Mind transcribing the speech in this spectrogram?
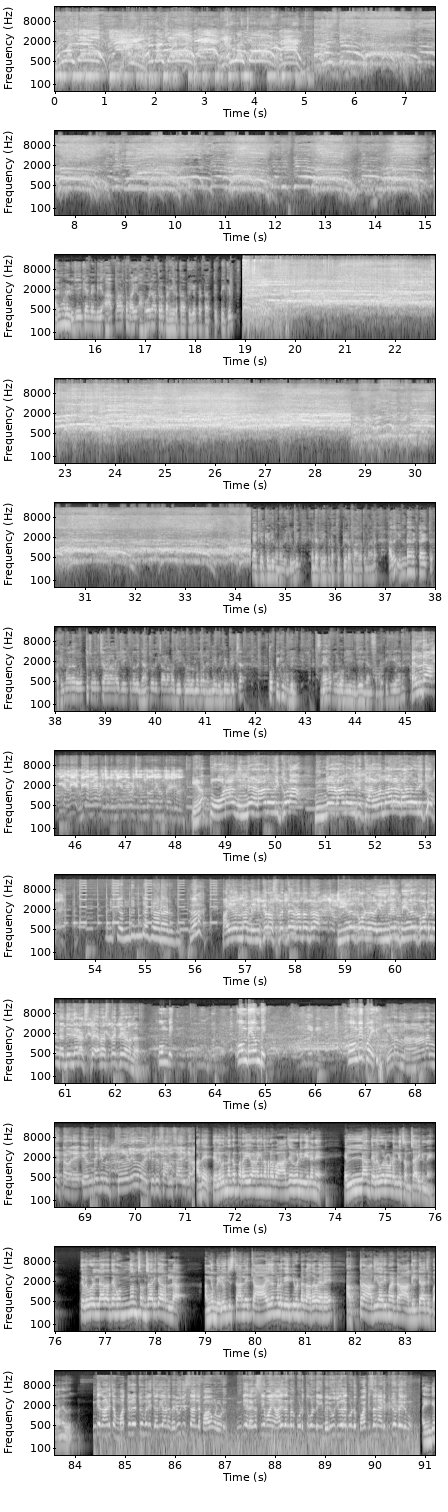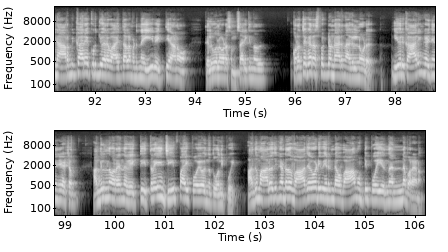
Hadi başlayın! Hadi başlayın! Hadi başlayın! അനുമോളെ വിജയിക്കാൻ വേണ്ടി ആത്മാർത്ഥമായി അഹോരാത്രം പണിയെടുത്ത പ്രിയപ്പെട്ട തുപ്പിക്കും. ഞാൻ കേൾക്കേണ്ടി വന്ന വെല്ലുവിളി എന്റെ പ്രിയപ്പെട്ട തൊപ്പിയുടെ ഭാഗത്തു നിന്നാണ് അത് ഇൻഡയറക്റ്റ് ആയിട്ട് അഖിൽമാരാർ വോട്ട് ചോദിച്ച ആളാണോ ജയിക്കുന്നത് ഞാൻ ചോദിച്ച ആളാണോ ജയിക്കുന്നത് എന്ന് പറഞ്ഞ് എന്നെ വെല്ലുവിളിച്ച തൊപ്പിക്ക് മുമ്പിൽ സ്നേഹപൂർവം ഈ വിജയം ഞാൻ സമർപ്പിക്കുകയാണ്. എന്താ? നീ നീ നീ എന്നെ വിളിച്ചിട്ട് നീ എന്നെ വിളിച്ചിട്ട് എന്തോ ആദ്യം സംസാരിച്ചത്? എടാ പോടാ നിന്നെ എടാന്ന് വിളിക്കോടാ. നിന്നെ എടാന്ന് വിളിക്കും. കള്ളന്മാരെ എടാന്ന് വിളിക്കും. എനിക്ക് എന്തിന്റെ കേടായിരുന്നു? അതിനെന്താ നിനക്ക് റെസ്പെക്ട് ചെയ്യണം എന്താ? പീനൽ കോഡിലുണ്ട് ഇന്ത്യൻ പീനൽ കോഡിലുണ്ട് നിന്റെ റെസ്പെക്ട് ചെയ്യണമെന്ന്. ഉമ്പി. ഉമ്പി ഊമ്പി ഊമ്പി പോയി എടാ നാണം കെട്ടവനെ. എന്തെങ്കിലും തെളിവ് വെച്ചിട്ട് സംസാരിക്കണം. അതെ തെളിവെന്നൊക്കെ പറയുകയാണെങ്കിൽ നമ്മുടെ വാചകോടി വീരന് എല്ലാം തെളിവുകളോടല്ലേ സംസാരിക്കുന്നേ. തെളിവുകളില്ലാതെ അദ്ദേഹം ഒന്നും സംസാരിക്കാറില്ല. അങ്ങ് ബലൂചിസ്ഥാനിലേക്ക് ആയുധങ്ങൾ കയറ്റിവിട്ട കഥ വരെ അത്ര ആധികാരികമായിട്ടാണ് അഖിൽ രാജ് പറഞ്ഞത്. ഇന്ത്യ കാണിച്ച മറ്റൊരു ഏറ്റവും വലിയ ചതിയാണ് ബലൂചിസ്ഥാനിലെ പാവങ്ങളോട്. ഇന്ത്യ രഹസ്യമായ ആയുധങ്ങൾ കൊടുത്തുകൊണ്ട് ഈ ബലൂജികളെ കൊണ്ട് പാകിസ്ഥാനെ അടിപ്പിച്ചുകൊണ്ടിരുന്നു. ഇന്ത്യൻ ആർമിക്കാരെ കുറിച്ച് വരെ വായത്താളം ഇടുന്ന ഈ വ്യക്തിയാണോ തെളിവുകളോടെ സംസാരിക്കുന്നത്? കുറച്ചൊക്കെ റെസ്പെക്റ്റ് ഉണ്ടായിരുന്നു അഖിലിനോട്. ഈ ഒരു കാര്യം കഴിഞ്ഞതിന് ശേഷം അഖിൽ എന്ന് പറയുന്ന വ്യക്തി ഇത്രയും ചീപ്പായി പോയോ എന്ന് തോന്നിപ്പോയി. അതും ആലോചിക്കേണ്ടത് വാചകോടി വീരന്റെ വാ മുട്ടിപ്പോയി എന്ന് തന്നെ പറയണം.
